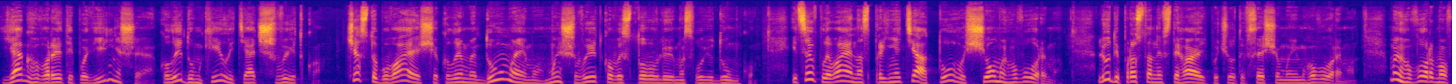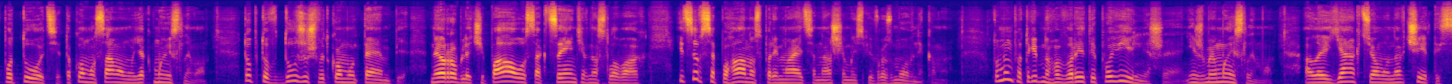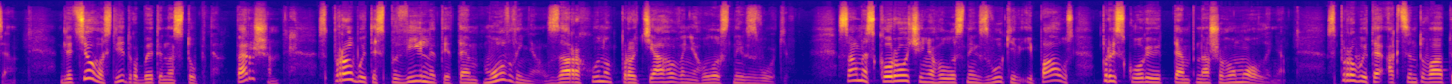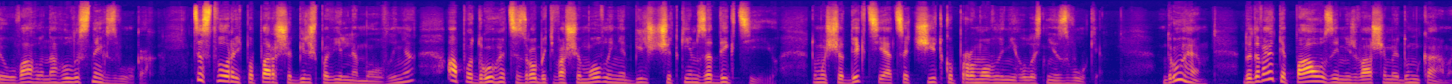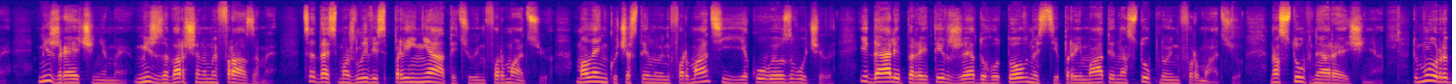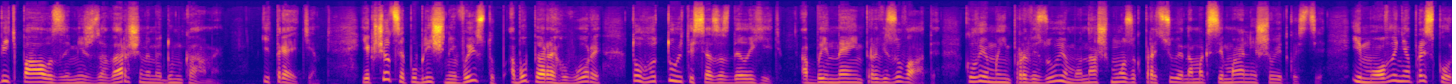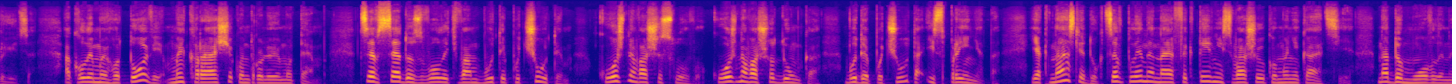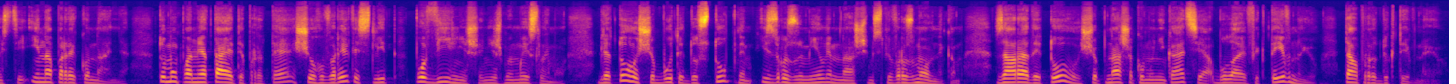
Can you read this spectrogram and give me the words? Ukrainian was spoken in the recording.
Як говорити повільніше, коли думки летять швидко? Часто буває, що коли ми думаємо, ми швидко висловлюємо свою думку. І це впливає на сприйняття того, що ми говоримо. Люди просто не встигають почути все, що ми їм говоримо. Ми говоримо в потоці, такому самому, як мислимо, тобто в дуже швидкому темпі, не роблячи пауз, акцентів на словах. І це все погано сприймається нашими співрозмовниками. Тому потрібно говорити повільніше, ніж ми мислимо. Але як цьому навчитися? Для цього слід робити наступне: перше, спробуйте сповільнити темп мовлення за рахунок протягування голосних звуків. Саме скорочення голосних звуків і пауз прискорюють темп нашого мовлення. Спробуйте акцентувати увагу на голосних звуках. Це створить, по-перше, більш повільне мовлення, а по-друге, це зробить ваше мовлення більш чітким за дикцією, тому що дикція це чітко промовлені голосні звуки. Друге, додавайте паузи між вашими думками, між реченнями, між завершеними фразами. Це дасть можливість прийняти цю інформацію, маленьку частину інформації, яку ви озвучили, і далі перейти вже до готовності приймати наступну інформацію, наступне речення. Тому робіть паузи між завершеними думками. І третє, якщо це публічний виступ або переговори, то готуйтеся заздалегідь, аби не імпровізувати. Коли ми імпровізуємо, наш мозок працює на максимальній швидкості, і мовлення прискорюється. А коли ми готові, ми краще контролюємо темп. Це все дозволить вам бути почутим. Кожне ваше слово, кожна ваша думка буде почута і сприйнята. Як наслідок, це вплине на ефективність вашої комунікації, на домовленості і на переконання. Тому пам'ятайте про те, що говорити слід повільніше, ніж ми мислимо, для того, щоб бути доступним і зрозумілим нашим співрозмовникам, заради того, щоб наша комунікація була ефективною та продуктивною.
